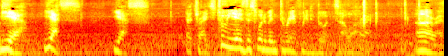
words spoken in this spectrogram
Yeah. Yes. Yes. That's right. It's two years. This would have been three if we did do it. So, uh, Correct. all right.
